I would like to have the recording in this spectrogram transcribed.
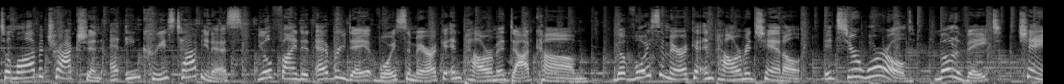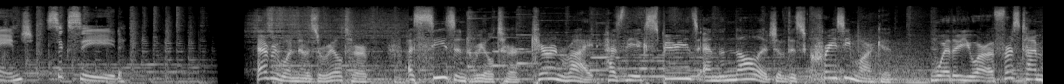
to law of attraction and increased happiness, you'll find it every day at VoiceAmericaEmpowerment.com. The Voice America Empowerment Channel. It's your world. Motivate, change, succeed. Everyone knows a realtor. A seasoned realtor, Karen Wright, has the experience and the knowledge of this crazy market. Whether you are a first time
